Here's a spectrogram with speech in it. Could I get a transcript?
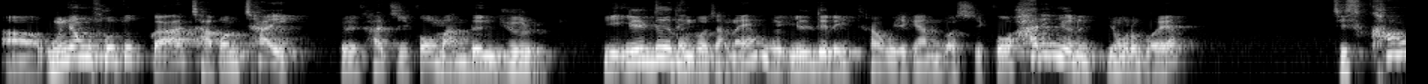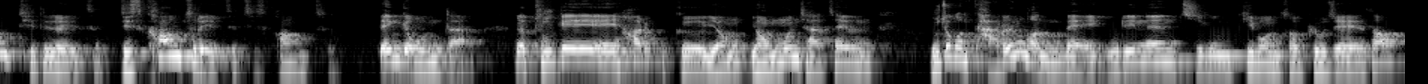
어, 운영 소득과 자본 차익을 가지고 만든 율. 이 일드 된 거잖아요. 일드 레이트라고 얘기하는 것이고 할인율은 영어로 뭐예요? 디스카운티드 레이트, 디스카운트 레이트, 디스카운트. 땡겨 온다. 그러니까 두 개의 할- 그 영, 영문 자체는 무조건 다른 건데 우리는 지금 기본서 교재에서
